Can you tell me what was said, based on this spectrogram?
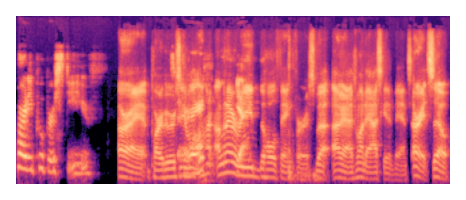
party pooper, Steve. All right, pooper. Steve, Sorry. well, I'm gonna Yeah. read the whole thing first, but okay, I just wanted to ask in advance. All right, so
